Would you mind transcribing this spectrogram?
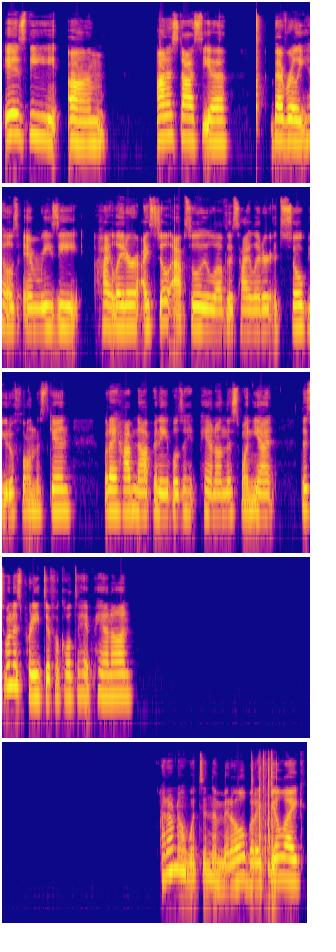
is the um, Anastasia Beverly Hills Amrezy highlighter. I still absolutely love this highlighter. It's so beautiful on the skin, but I have not been able to hit pan on this one yet. This one is pretty difficult to hit pan on. I don't know what's in the middle, but I feel like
